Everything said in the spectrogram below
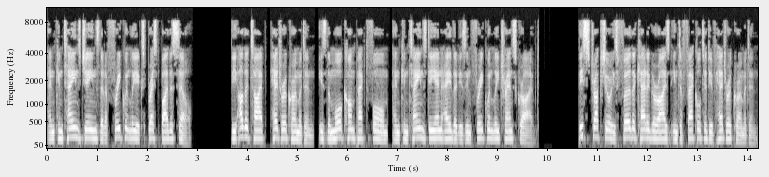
and contains genes that are frequently expressed by the cell. The other type, heterochromatin, is the more compact form, and contains DNA that is infrequently transcribed. This structure is further categorized into facultative heterochromatin,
